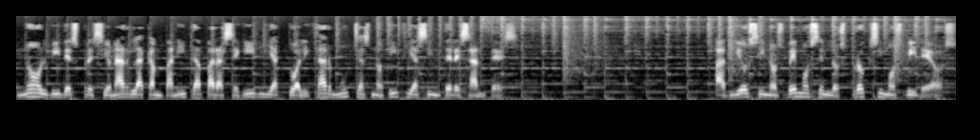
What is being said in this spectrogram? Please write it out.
No olvides presionar la campanita para seguir y actualizar muchas noticias interesantes. Adiós y nos vemos en los próximos vídeos.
